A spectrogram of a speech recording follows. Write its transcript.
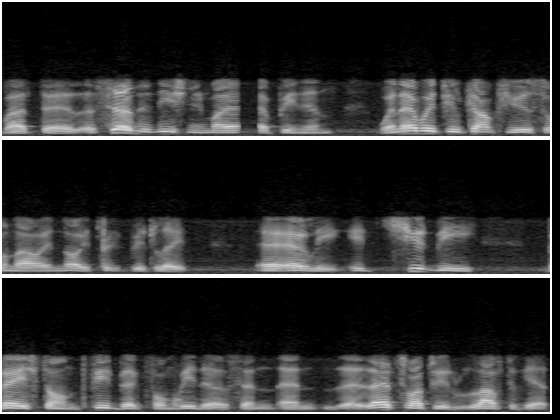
but uh, third edition in my opinion whenever it will come few years from now i know it's a bit late uh, early it should be based on feedback from readers and, and that's what we love to get.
